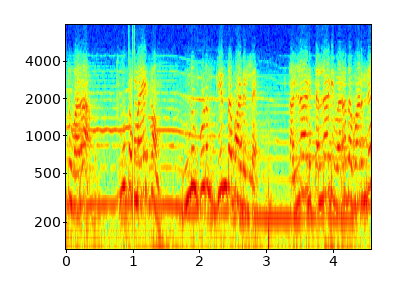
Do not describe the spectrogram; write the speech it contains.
சாப்பிட்டு வரா. தூக்க மயக்கம். இன்னும் கூட தீர்ந்த பாடு தள்ளாடி தள்ளாடி வரத பாருங்க.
